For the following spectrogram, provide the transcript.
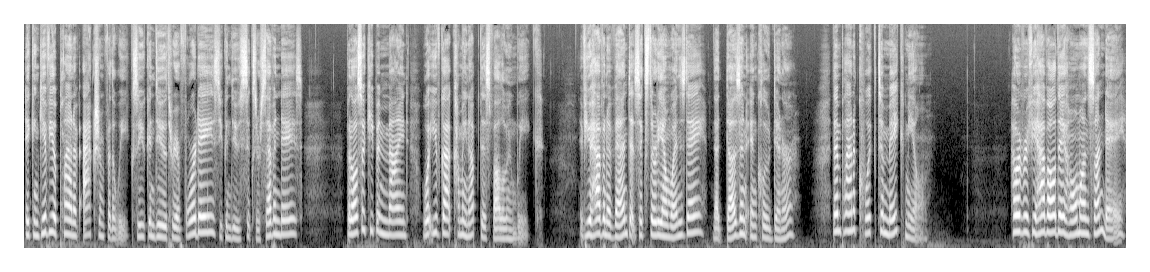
It can give you a plan of action for the week. So you can do three or four days, you can do six or seven days. But also keep in mind what you've got coming up this following week. If you have an event at 6:30 on Wednesday that doesn't include dinner, then plan a quick to make meal. However, if you have all day home on Sunday,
